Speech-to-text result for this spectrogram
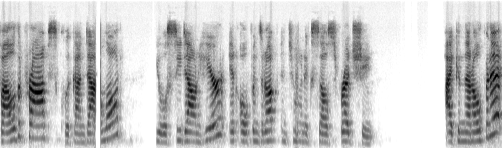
Follow the prompts, click on download. You will see down here, it opens it up into an Excel spreadsheet. I can then open it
